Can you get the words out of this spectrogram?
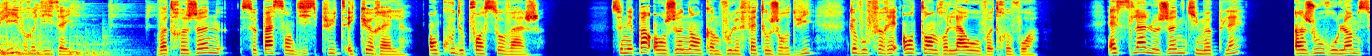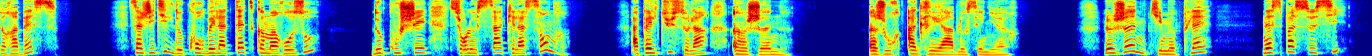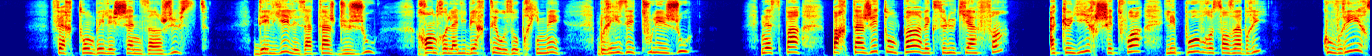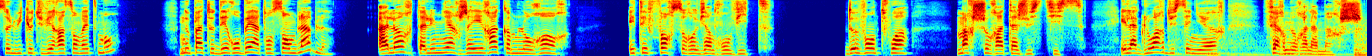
livre d'Isaïe. Votre jeûne se passe en disputes et querelles, en coups de poing sauvages. Ce n'est pas en jeûnant comme vous le faites aujourd'hui que vous ferez entendre là-haut votre voix. Est-ce là le jeûne qui me plaît Un jour où l'homme se rabaisse? S'agit-il de courber la tête comme un roseau? De coucher sur le sac et la cendre? Appelles-tu cela un jeûne Un jour agréable au Seigneur? Le jeûne qui me plaît, n'est-ce pas ceci? Faire tomber les chaînes injustes, délier les attaches du joug, rendre la liberté aux opprimés, briser tous les jougs N'est-ce pas partager ton pain avec celui qui a faim Accueillir chez toi les pauvres sans abri Couvrir celui que tu verras sans vêtements Ne pas te dérober à ton semblable? Alors ta lumière jaillira comme l'aurore, et tes forces reviendront vite. Devant toi marchera ta justice, et la gloire du Seigneur fermera la marche.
